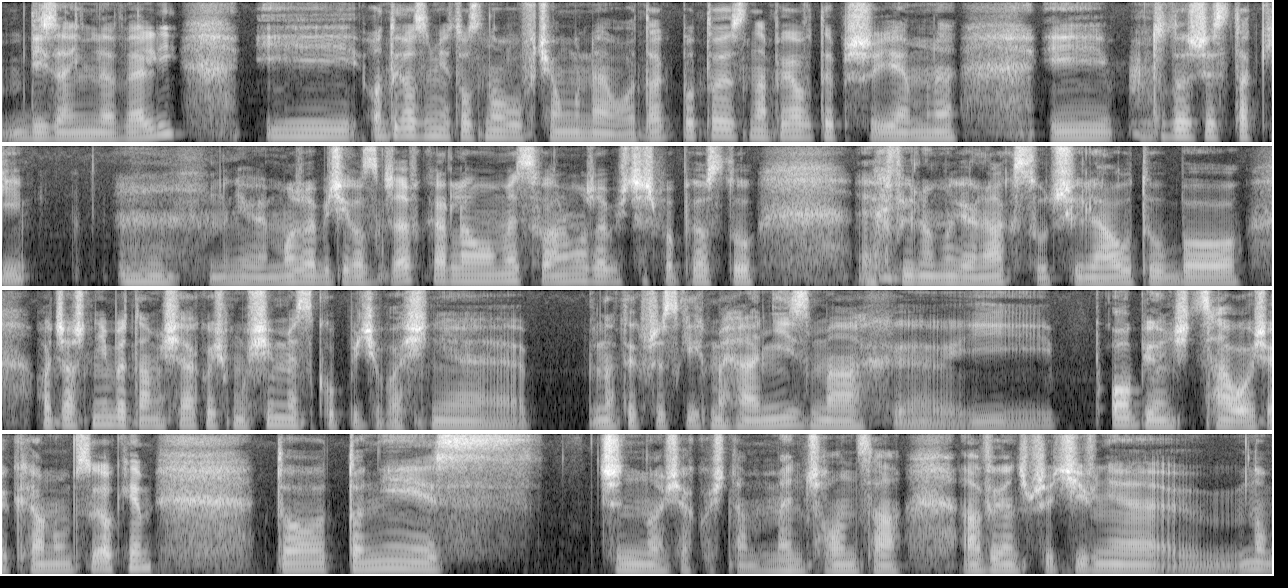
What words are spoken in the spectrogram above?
design leveli i od razu mnie to znowu wciągnęło, tak? Bo to jest naprawdę przyjemne i to też jest taki mm, no nie wiem, może być rozgrzewka dla umysłu, ale może być też po prostu chwilą relaksu, chilloutu, bo chociaż niby tam się jakoś musimy skupić właśnie na tych wszystkich mechanizmach y, i objąć całość ekranu wzrokiem, to, to nie jest czynność jakoś tam męcząca, a wręcz przeciwnie, y, no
